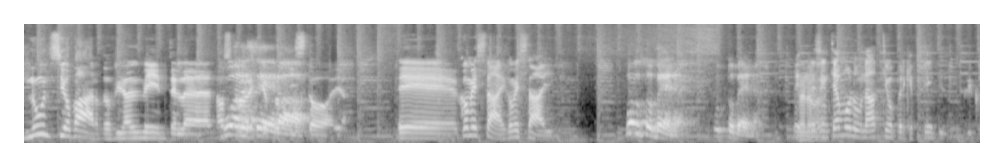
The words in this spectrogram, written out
Nunzio Pardo, finalmente il nostro Buonasera. di storia. E, come stai? Come stai? Molto bene, tutto bene. Beh, no, no. presentiamolo un attimo perché il pubblico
